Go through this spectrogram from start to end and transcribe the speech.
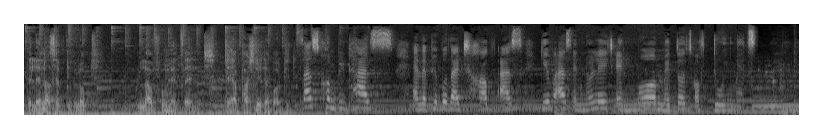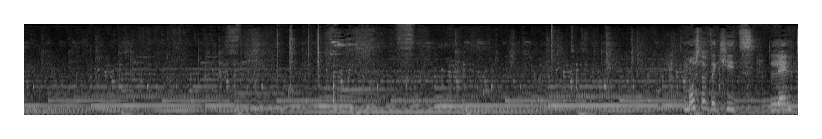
The learners have developed love for maths and they are passionate about it. SAS computers and the people that help us give us a knowledge and more methods of doing maths. Most of the kids learned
